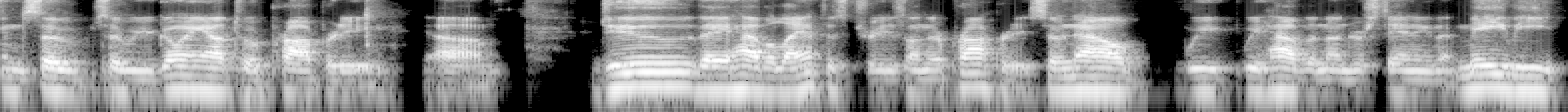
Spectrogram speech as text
And so, so you're going out to a property. Um, do they have ailanthus trees on their property? So now we we have an understanding that maybe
